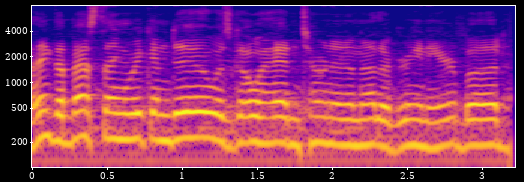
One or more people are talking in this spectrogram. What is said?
I think the best thing we can do is go ahead and turn in another green earbud.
